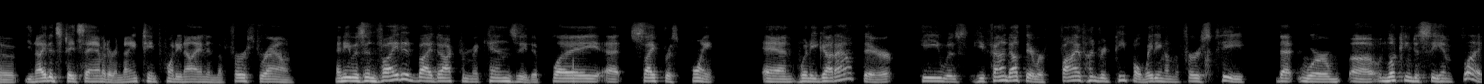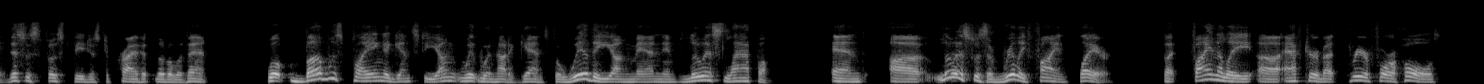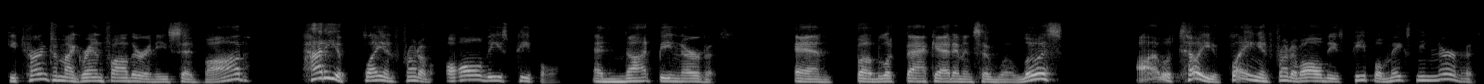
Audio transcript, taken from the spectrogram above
the, United States Amateur in 1929 in the first round, and he was invited by Dr. MacKenzie to play at Cypress Point. And when he got out there, he was he found out there were 500 people waiting on the first tee that were uh, looking to see him play. This was supposed to be just a private little event. Well, Bub was playing against a young, well, not against, but with a young man named Lewis Lapham. And uh, Lewis was a really fine player. But finally, uh, after about three or four holes, he turned to my grandfather and he said, Bob, how do you play in front of all these people and not be nervous? And Bub looked back at him and said, Well, Lewis, I will tell you, playing in front of all these people makes me nervous,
